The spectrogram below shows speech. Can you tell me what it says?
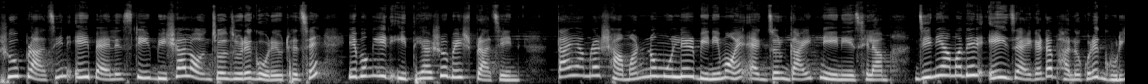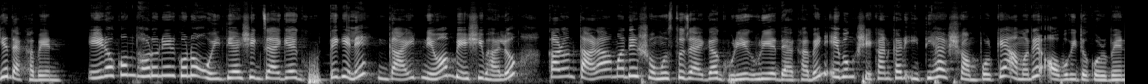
সুপ্রাচীন এই প্যালেসটি বিশাল অঞ্চল জুড়ে গড়ে উঠেছে এবং এর ইতিহাসও বেশ প্রাচীন। তাই আমরা সামান্য মূল্যের বিনিময়ে একজন গাইড নিয়ে নিয়েছিলাম, যিনি আমাদের এই জায়গাটা ভালো করে ঘুরিয়ে দেখাবেন। এরকম ধরনের কোনো ঐতিহাসিক জায়গায় ঘুরতে গেলে গাইড নেওয়া বেশি ভালো, কারণ তারা আমাদের সমস্ত জায়গা ঘুরিয়ে ঘুরিয়ে দেখাবেন এবং সেখানকার ইতিহাস সম্পর্কে আমাদের অবহিত করবেন।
